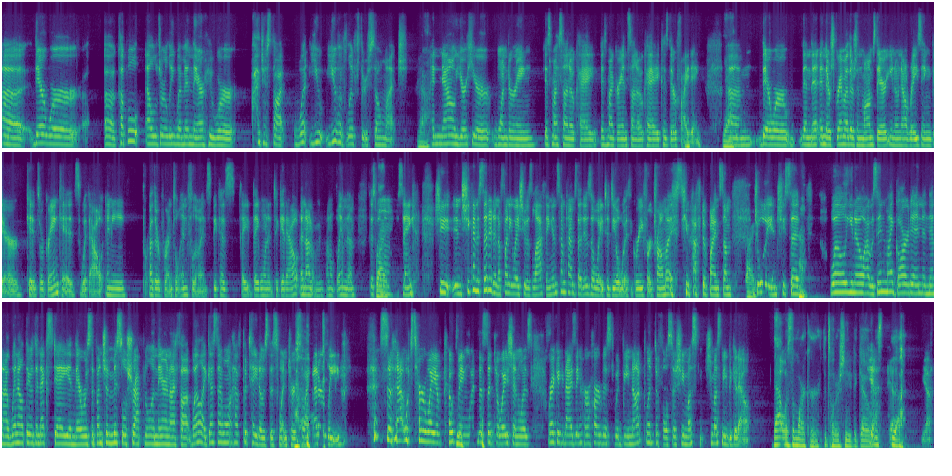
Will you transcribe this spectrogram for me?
uh, there were a couple elderly women there who were, I just thought, what you you have lived through so much yeah. And now you're here wondering, is my son okay? Is my grandson okay? Because they're fighting. Yeah. Um, there were and and there's grandmothers and moms there, you know, now raising their kids or grandkids without any other parental influence because they they wanted to get out and i don't i don't blame them this right. woman was saying she and she kind of said it in a funny way she was laughing and sometimes that is a way to deal with grief or trauma is you have to find some right. joy and she said well, you know, I was in my garden and then I went out there the next day and there was a bunch of missile shrapnel in there. And I thought, well, I guess I won't have potatoes this winter. So I better leave. so that was her way of coping with the situation was recognizing her harvest would be not plentiful. So she must, she must need to get out. That was the marker that told her she needed to go. Yeah. Yeah. yeah. yeah.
